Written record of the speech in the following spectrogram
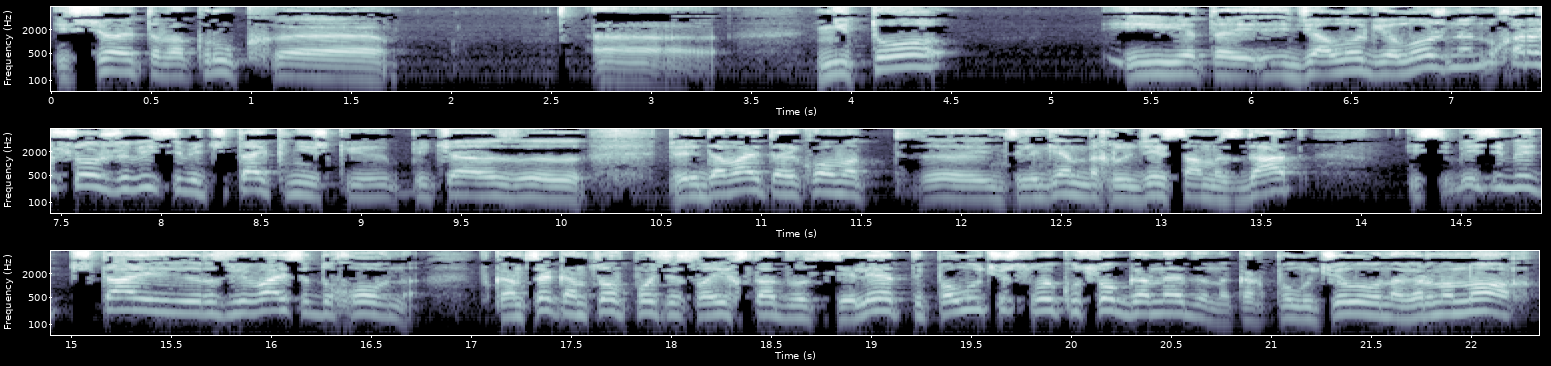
и все это вокруг э, э, не то, и это идеология ложная, ну хорошо, живи себе, читай книжки, передавай тайком от э, интеллигентных людей сам издат, и себе себе читай развивайся духовно. В конце концов, после своих 120 лет ты получишь свой кусок Ганедена, как получил его, наверное, Ноах.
